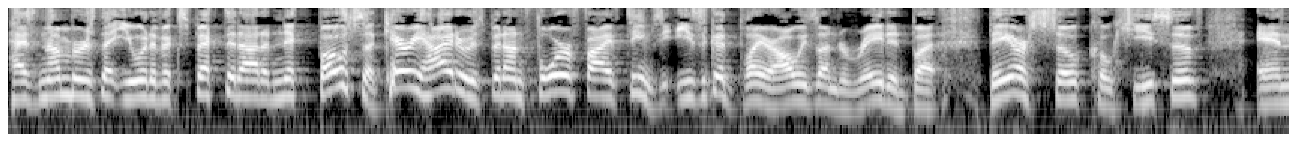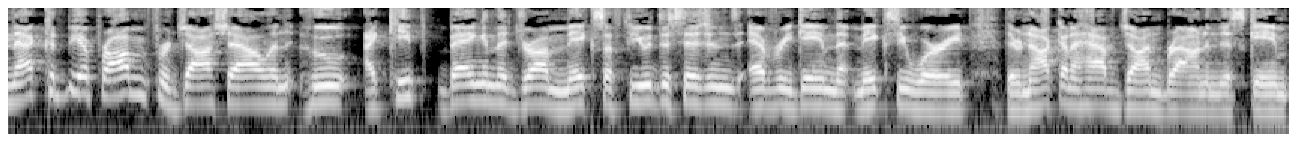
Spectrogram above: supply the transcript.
has numbers that you would have expected out of Nick Bosa. Kerry Hyder has been on four or five teams. He's a good player, always underrated, but they are so cohesive, and that could be a problem for Josh Allen, who I keep banging the drum, makes a few decisions every game that makes you worried. They're not going to have John Brown in this game.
